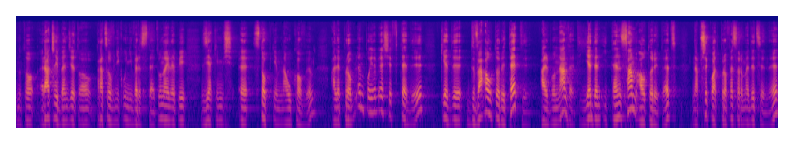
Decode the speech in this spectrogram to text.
no to raczej będzie to pracownik uniwersytetu, najlepiej z jakimś e, stopniem naukowym, ale problem pojawia się wtedy, kiedy dwa autorytety, albo nawet jeden i ten sam autorytet, na przykład profesor medycyny,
